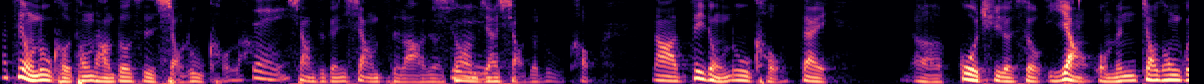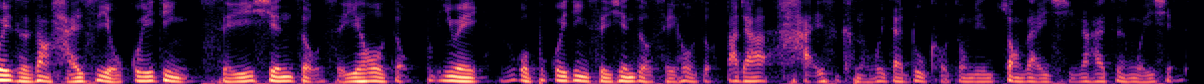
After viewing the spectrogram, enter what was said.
那这种路口通常都是小路口啦，对巷子跟巷子啦，是通常比较小的路口。那这种路口在呃过去的时候一样，我们交通规则上还是有规定谁先走谁后走，因为如果不规定谁先走谁后走，大家还是可能会在路口中间撞在一起，那还是很危险的。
